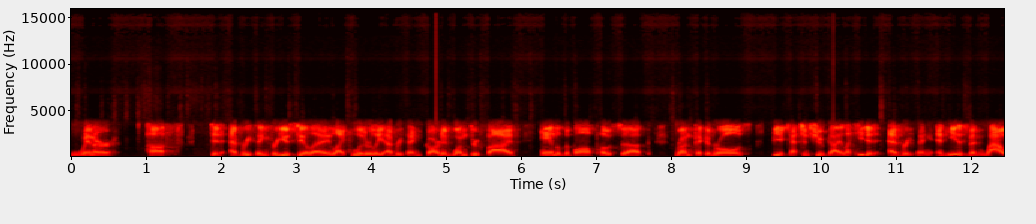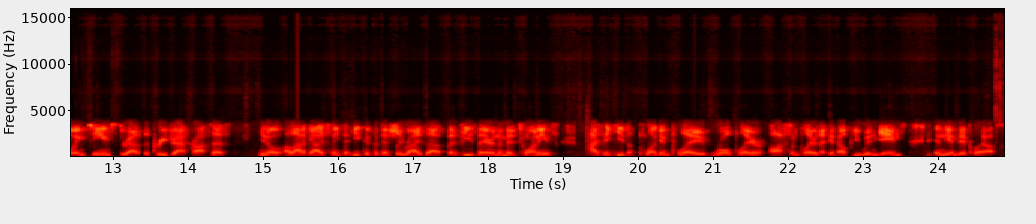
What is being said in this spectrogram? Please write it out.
winner, tough, did everything for UCLA, like literally everything. Guarded one through five, handled the ball, posted up, run pick and rolls, be a catch and shoot guy. Like he did everything, and he has been wowing teams throughout the pre-draft process you know, a lot of guys think that he could potentially rise up, but if he's there in the mid 20s, I think he's a plug and play role player, awesome player that can help you win games in the NBA playoffs.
